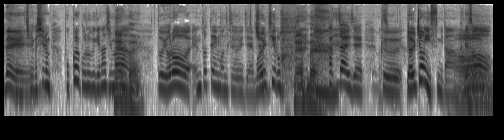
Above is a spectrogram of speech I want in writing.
네. 네, 저희가 실은 보컬 그룹이긴 하지만 네. 또 여러 엔터테인먼트 이제 멀티로 네. 네. 각자 이제 그 열정이 있습니다. 아. 그래서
